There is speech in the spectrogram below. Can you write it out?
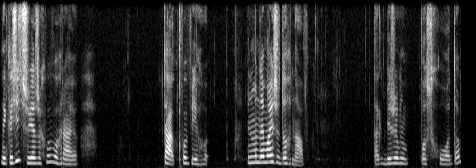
не кажіть, що я жахливо граю. Так, побігли. Він мене майже догнав. Так, біжимо по сходам.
